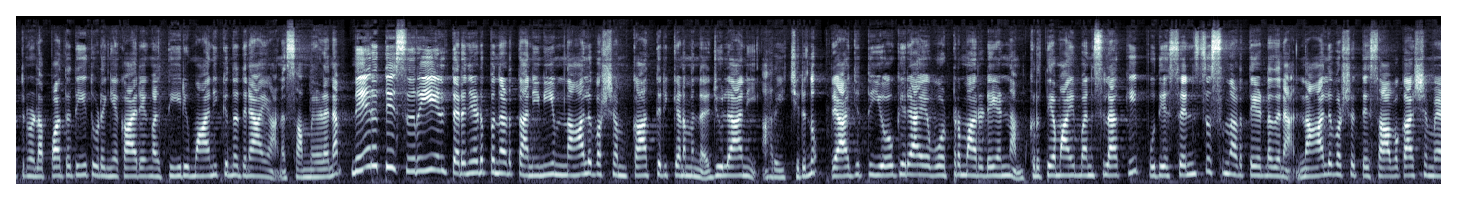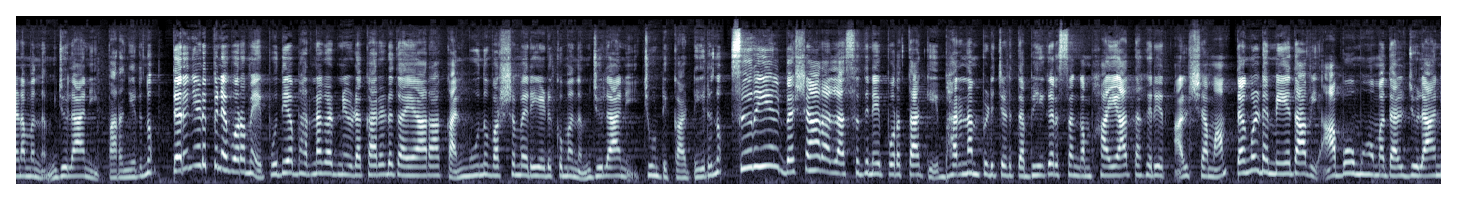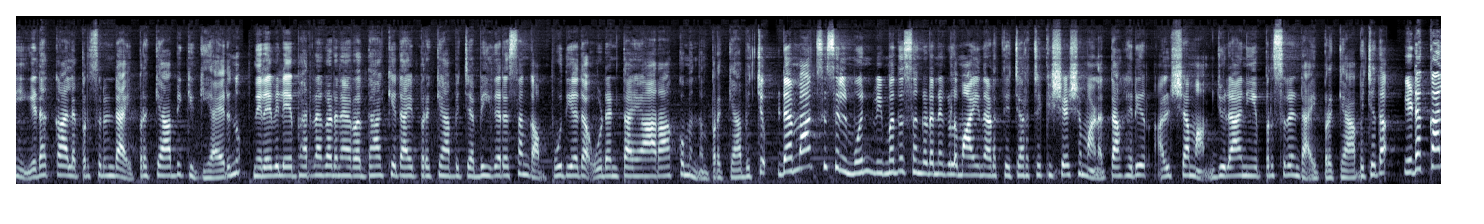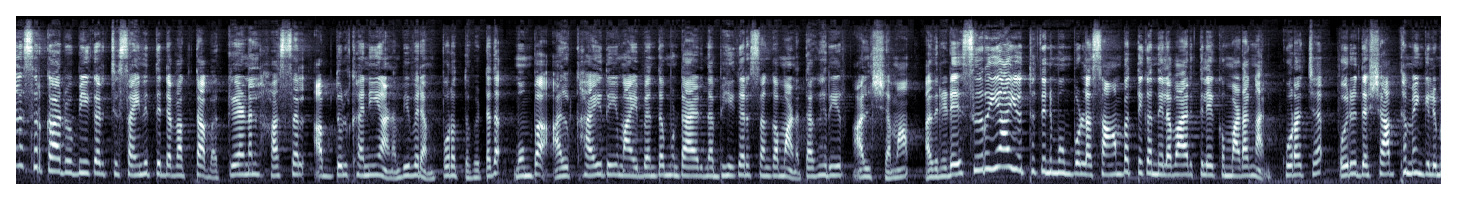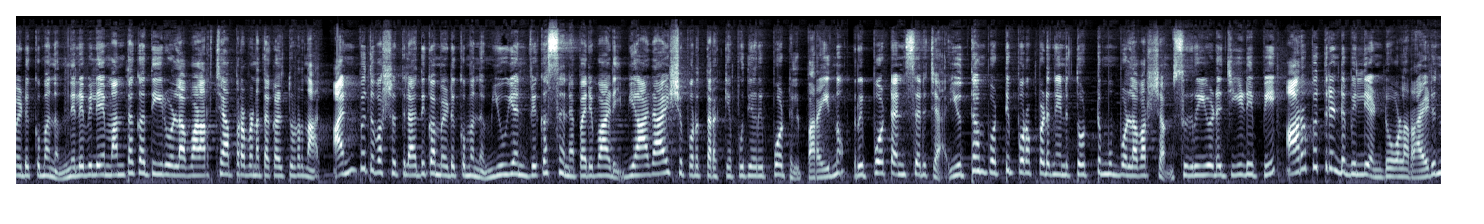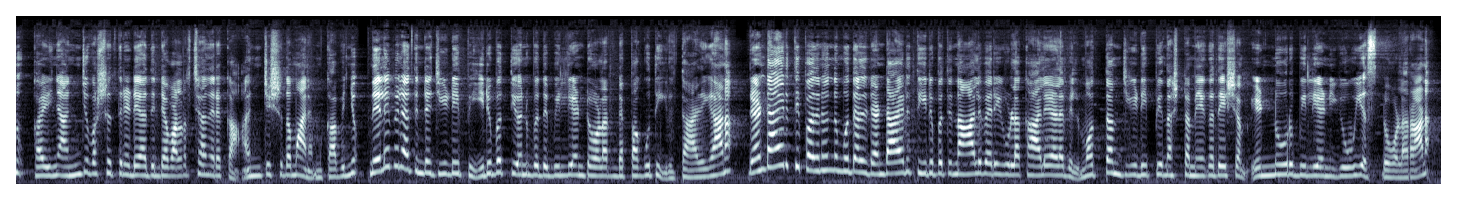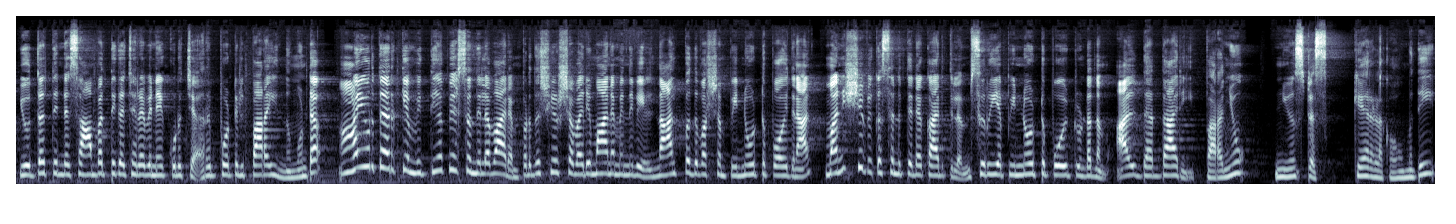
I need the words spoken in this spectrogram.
പരിഷ്കരണത്തിനുള്ള പദ്ധതി തുടങ്ങിയ കാര്യങ്ങൾ തീരുമാനിക്കുന്നതിനായാണ് സമ്മേളനം. നേരത്തെ സിറിയയിൽ തെരഞ്ഞെടുപ്പ് നടത്താൻ ഇനിയും നാല് വർഷം കാത്തിരിക്കണമെന്ന് ജുലാനി അറിയിച്ചിരുന്നു. രാജ്യത്ത് യോഗ്യരായ വോട്ടർമാരുടെ എണ്ണം കൃത്യമായി മനസ്സിലാക്കി പുതിയ സെൻസസ് നടത്തേണ്ടതിനാൽ നാല് വർഷത്തെ സാവകാശം വേണമെന്നും ജുലാനി പറഞ്ഞിരുന്നു. തെരഞ്ഞെടുപ്പിന് പുറമെ പുതിയ ഭരണഘടനയുടെ കരട് തയ്യാറാക്കാൻ മൂന്ന് വർഷം വരെ എടുക്കുമെന്നും ജുലാനി ചൂണ്ടിക്കാട്ടിയിരുന്നു. സിറിയയിൽ ബഷാർ അൽ അസദിനെ പുറത്താക്കി ഭരണം പിടിച്ചെടുത്ത ഭീകര സംഘം ഹയാ തഹരീർ അൽ ഷമാം തങ്ങളുടെ മേധാവി അബു മുഹമ്മദ് അൽ ജുലാനി ഇടക്കാല പ്രസിഡന്റായി പ്രഖ്യാപിക്കുകയായിരുന്നു. നിലവിലെ ഭരണഘടന റദ്ദാക്കിയതായി പ്രഖ്യാപിച്ച ഭീകര സംഘം പുതിയത് ഉടൻ തയ്യാറാക്കുമെന്നും പ്രഖ്യാപിച്ചു. ഡമാക്സിസിൽ മുൻ വിമത സംഘടനകളുമായി നടത്തിയ ചർച്ചയ്ക്ക് ശേഷമാണ് തഹരീർ അൽ ഷമാം ജുലാനിയെ പ്രസിഡന്റായി പ്രഖ്യാപിച്ചത്. ഇടക്കാല സർക്കാർ രൂപീകരിച്ച സൈന്യത്തിന്റെ വക്താവ് കേണൽ ഹസൽ അബ്ദുൽ ഖനിയാണ് വിവരം പുറത്തുവിട്ടത്. മുമ്പ് അൽ ഖായിദയുമായി ബന്ധമുണ്ടായിരുന്ന ഭീകര സംഘമാണ് തഹരീർ അൽ ഷമാം അതിനിടെ സിറിയ യുദ്ധത്തിനു മുമ്പുള്ള സാമ്പത്തിക നിലവാരത്തിലേക്ക് മടങ്ങാൻ കുറച്ച് ഒരു ദശാബ്ദമെങ്കിലും എടുക്കുമെന്നും നിലവിലെ മന്ദഗതിയിലുള്ള വളർച്ചാ പ്രവണതകൾ തുടർന്നാൽ അൻപത് വർഷത്തിലധികം എടുക്കുമെന്നും യു എൻ വികസന പരിപാടി വ്യാഴാഴ്ച പുറത്തിറക്കിയ പുതിയ റിപ്പോർട്ടിൽ പറയുന്നു. റിപ്പോർട്ട് അനുസരിച്ച് യുദ്ധം പൊട്ടിപ്പുറപ്പെടുന്നതിന് തൊട്ടുമുമ്പുള്ള വർഷം സിറിയയുടെ ജി ഡി പി അറുപത്തിരണ്ട് ബില്യൺ ഡോളറായിരുന്നു കഴിഞ്ഞ അഞ്ചു വർഷത്തിനിടെ അതിന്റെ വളർച്ചാ നിരക്ക് അഞ്ച് ശതമാനം കവിഞ്ഞു. നിലവിൽ അതിന്റെ ജി ഡി പി ഇരുപത്തിയൊൻപത് ബില്യൺ ഡോളറിന്റെ പകുതിയിൽ താഴെയാണ്. രണ്ടായിരത്തി പതിനൊന്ന് മുതൽ രണ്ടായിരത്തി ഇരുപത്തിനാല് വരെയുള്ള കാലയളവിൽ മൊത്തം ജി ഡി പി നഷ്ടം ഏകദേശം എണ്ണൂറ് ബില്യൺ യു എസ് ഡോളറാണ്. യുദ്ധത്തിന്റെ സാമ്പത്തിക ചെലവിനെ കുറിച്ച് റിപ്പോർട്ടിൽ പറയുന്നുമുണ്ട്. ആയുർദൈർഘ്യം വിദ്യാഭ്യാസ നിലവാരം പ്രതിശീർഷ വരുമാനം എന്നിവയിൽ നാൽപ്പത് വർഷം പിന്നോട്ട് പോയതിനാൽ മനുഷ്യ വികസനത്തിന്റെ കാര്യത്തിലും സിറിയ പിന്നോട്ട് പോയിട്ടുണ്ടെന്നും അൽ ദർദാരി പറഞ്ഞു. News desk Kerala Kaumudi.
